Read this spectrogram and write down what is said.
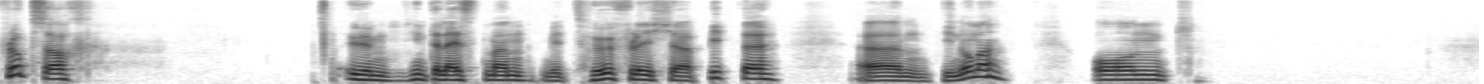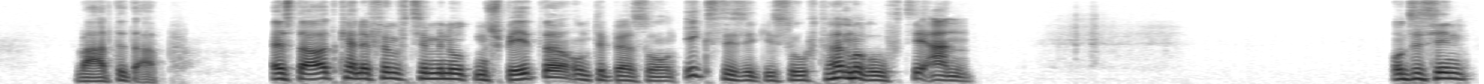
flugs auch hinterlässt man mit höflicher Bitte ähm, die Nummer und wartet ab. Es dauert keine 15 Minuten später und die Person X, die Sie gesucht haben, ruft Sie an. Und Sie sind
